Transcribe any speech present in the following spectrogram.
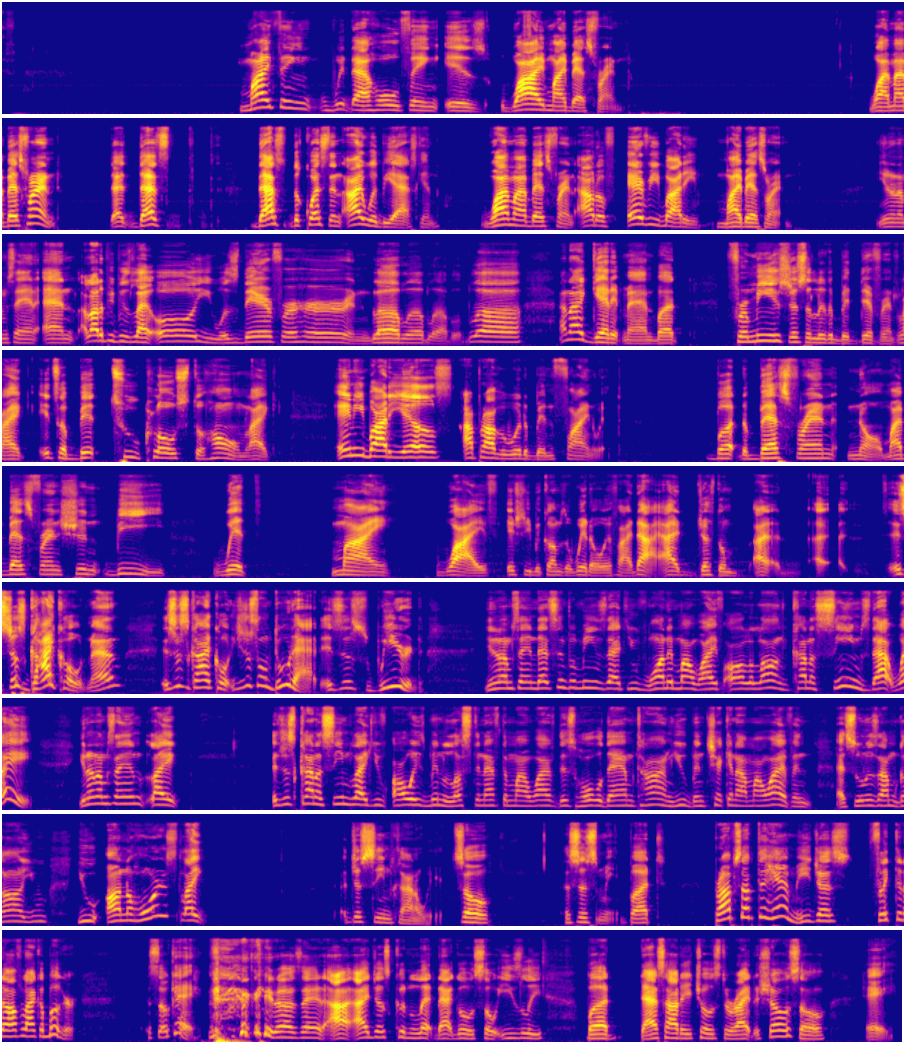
My thing with that whole thing is why my best friend? Why my best friend? That that's that's the question I would be asking. Why my best friend? Out of everybody, my best friend. You know what I'm saying? And a lot of people's like, oh, you was there for her and blah, blah, blah, blah, blah. And I get it, man. But for me, it's just a little bit different. Like, it's a bit too close to home. Like, anybody else, I probably would have been fine with. But the best friend, no. My best friend shouldn't be with my wife if she becomes a widow if I die. I just don't. I, I it's just guy code, man. It's just guy code. You just don't do that. It's just weird. You know what I'm saying? That simply means that you've wanted my wife all along. It kind of seems that way. You know what I'm saying? Like, it just kind of seems like you've always been lusting after my wife this whole damn time. You've been checking out my wife, and as soon as I'm gone, you you on the horse. Like, it just seems kind of weird. So, it's just me. But props up to him. He just flicked it off like a booger it's okay. you know what I'm saying? I, I just couldn't let that go so easily. But that's how they chose to write the show. So hey.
